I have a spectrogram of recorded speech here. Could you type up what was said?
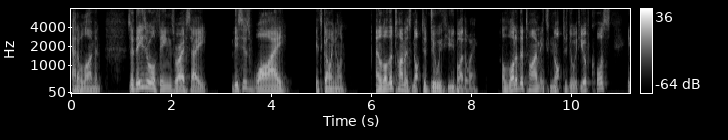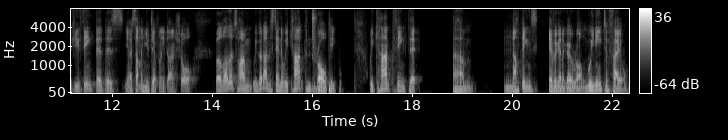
Out of alignment. So these are all things where I say, this is why it's going on. And a lot of the time, it's not to do with you, by the way. A lot of the time, it's not to do with you. Of course, if you think that there's you know something you've definitely done, sure. But a lot of the time, we've got to understand that we can't control people. We can't think that um, nothing's ever going to go wrong. We need to fail.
